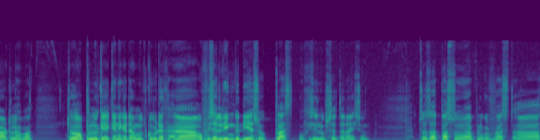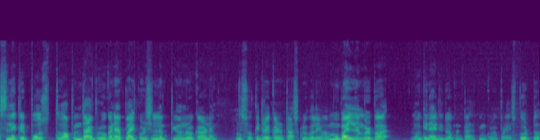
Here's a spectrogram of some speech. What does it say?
বাৰটালৈ হ'ব। ত' আপোনালোকে কেনেকৈ ডাউনলোড কৰিব দেখা অফিচিয়েল লিংকটো দি আছোঁ প্লাছ অফিচিয়েল ৱেবছাইট তাত আহিছোঁ। ত' তাত পাছত আপোনালোকৰ ফাৰ্ষ্ট চিলেক্টেড পষ্ট ত' আপুনি ড্ৰাইভাৰৰ কাৰণে এপ্লাই কৰিছিল নে পিয়নৰ কাৰণে চকীদাৰৰ কাৰণে টাচ কৰিব লাগিব। মোবাইল নম্বৰ বা লগ ইন আই ডিটো আপুনি টাইপিং কৰিব পাৰে। স্পৰ্টটো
